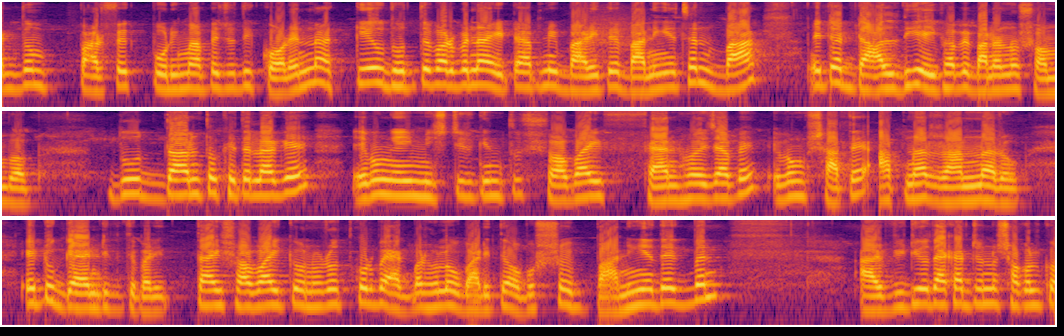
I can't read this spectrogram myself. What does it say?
একদম পারফেক্ট পরিমাপে যদি করেন না, কেউ ধরতে পারবে না এটা আপনি বাড়িতে বানিয়েছেন বা এটা ডাল দিয়ে এইভাবে বানানো সম্ভব। দুর্দান্ত খেতে লাগে এবং এই মিষ্টির কিন্তু সবাই ফ্যান হয়ে যাবে এবং সাথে আপনার রান্নারও। একটু গ্যারান্টি দিতে পারি। তাই সবাইকে অনুরোধ করব একবার হলেও বাড়িতে অবশ্যই বানিয়ে দেখবেন। আর ভিডিও দেখার জন্য সকলকে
